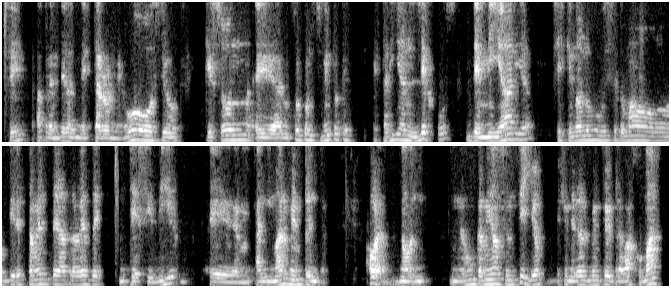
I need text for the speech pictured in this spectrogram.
¿sí? aprender a administrar un negocio, que son eh, a lo mejor conocimientos que estarían lejos de mi área si es que no los hubiese tomado directamente a través de decidir eh, animarme a emprender. Ahora, no, no es un camino sencillo, generalmente trabajo más,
